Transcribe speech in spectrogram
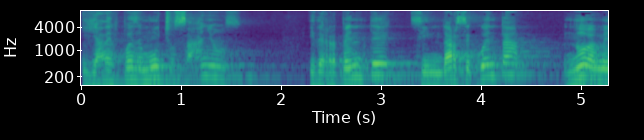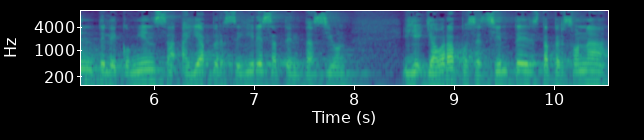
Y ya después de muchos años y de repente, sin darse cuenta, nuevamente le comienza allá a perseguir esa tentación y, ahora pues se siente esta persona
